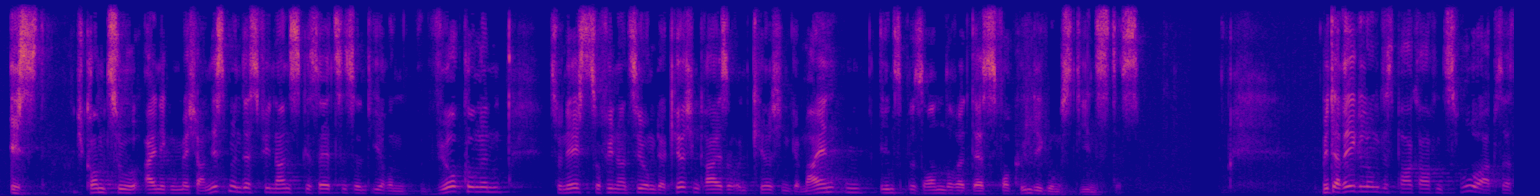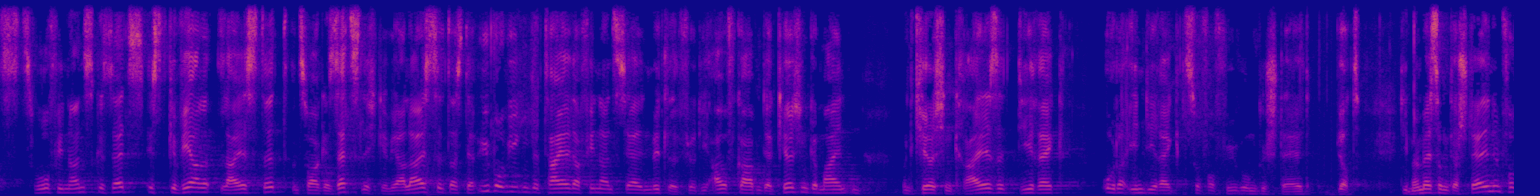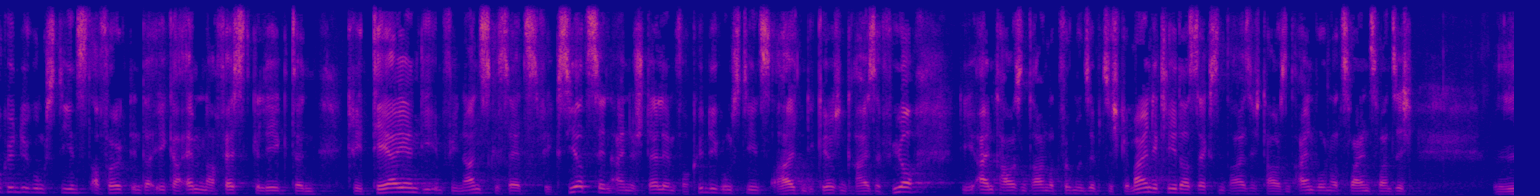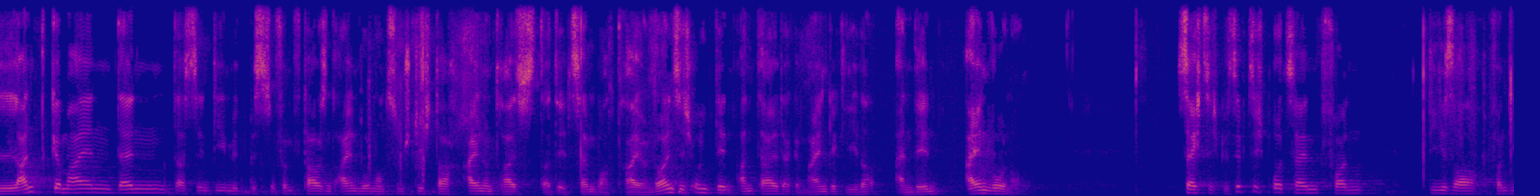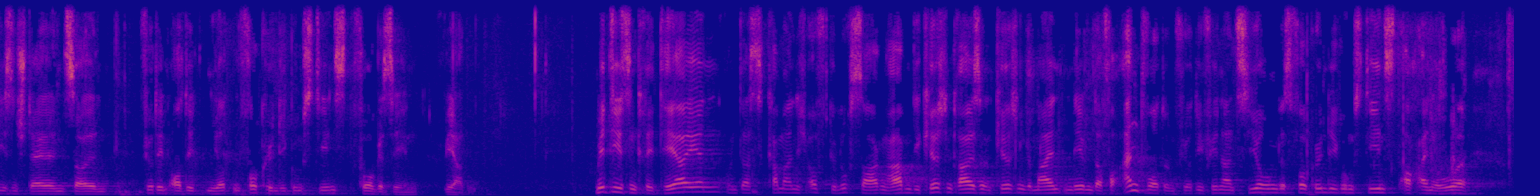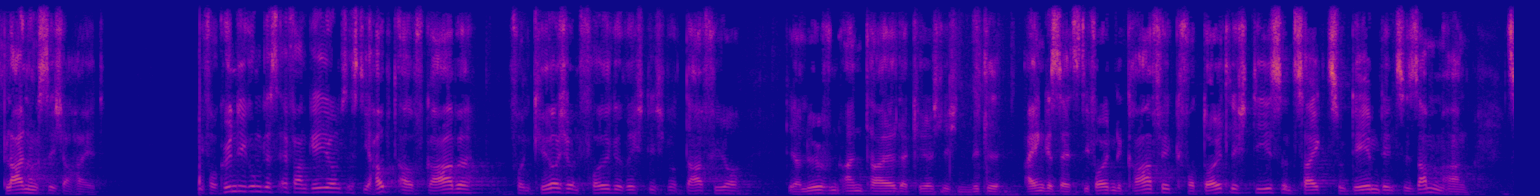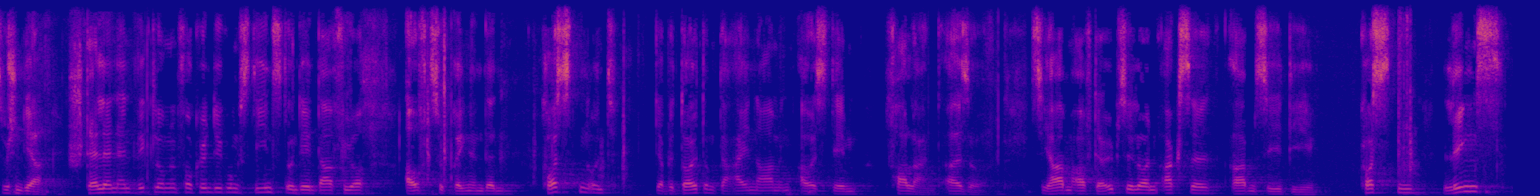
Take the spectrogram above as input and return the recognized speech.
ist. Ich komme zu einigen Mechanismen des Finanzgesetzes und ihren Wirkungen. Zunächst zur Finanzierung der Kirchenkreise und Kirchengemeinden, insbesondere des Verkündigungsdienstes. Mit der Regelung des Paragraphen 2 Absatz 2 Finanzgesetz ist gewährleistet, und zwar gesetzlich gewährleistet, dass der überwiegende Teil der finanziellen Mittel für die Aufgaben der Kirchengemeinden und Kirchenkreise direkt oder indirekt zur Verfügung gestellt wird. Die Bemessung der Stellen im Verkündigungsdienst erfolgt in der EKM nach festgelegten Kriterien, die im Finanzgesetz fixiert sind. Eine Stelle im Verkündigungsdienst erhalten die Kirchenkreise für die 1.375 Gemeindeglieder, 36.000 Einwohner, 22 Landgemeinden, das sind die mit bis zu 5.000 Einwohnern zum Stichtag 31. Dezember 93 und den Anteil der Gemeindeglieder an den Einwohnern. 60 bis 70 Prozent von, dieser, von diesen Stellen sollen für den ordinierten Verkündigungsdienst vorgesehen werden. Mit diesen Kriterien, und das kann man nicht oft genug sagen, haben die Kirchenkreise und Kirchengemeinden neben der Verantwortung für die Finanzierung des Verkündigungsdienstes auch eine hohe Planungssicherheit. Die Verkündigung des Evangeliums ist die Hauptaufgabe von Kirche und folgerichtig wird dafür der Löwenanteil der kirchlichen Mittel eingesetzt. Die folgende Grafik verdeutlicht dies und zeigt zudem den Zusammenhang zwischen der Stellenentwicklung im Verkündigungsdienst und den dafür aufzubringenden Kosten und der Bedeutung der Einnahmen aus dem Pfarrland. Also, Sie haben auf der Y-Achse haben Sie die Kosten links,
